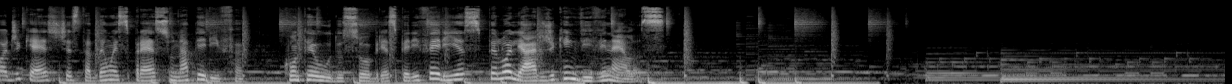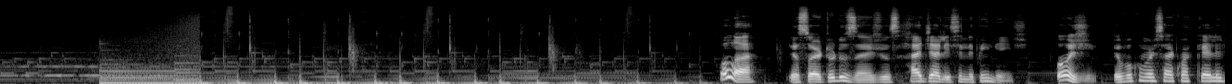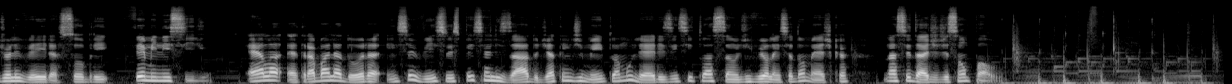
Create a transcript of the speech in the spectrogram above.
Podcast Estadão Expresso na Perifa. Conteúdo sobre as periferias pelo olhar de quem vive nelas. Olá, eu sou Arthur dos Anjos, radialista independente. Hoje eu vou conversar com a Kelly de Oliveira sobre feminicídio. Ela é trabalhadora em serviço especializado de atendimento a mulheres em situação de violência doméstica na cidade de São Paulo.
